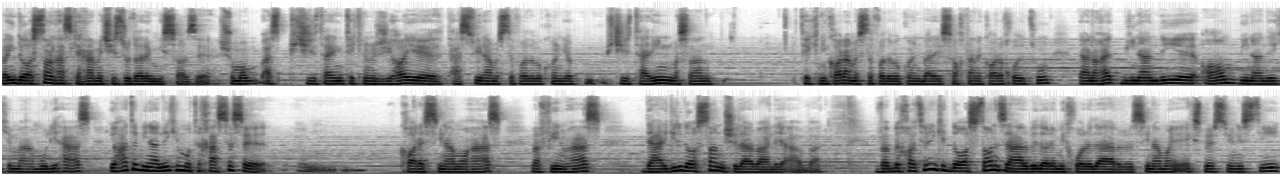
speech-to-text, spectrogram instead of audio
و این داستان هست که همه چیز رو داره می‌سازه. شما از پیچیده‌ترین تکنولوژی های تصویر هم استفاده بکنید یا پیچیده‌ترین مثلا تکنیک هم استفاده بکنید برای ساختن کار خودتون. در نهایت بیننده عام بیننده که معمولی هست یا حتی بیننده که متخصص کار سینما هست و فیلم هست درگیری داستان میشه در وهله اول. و به خاطر اینکه داستان ضربه داره می‌خوره در سینمای اکسپرسیونیستی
